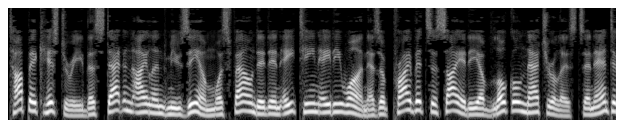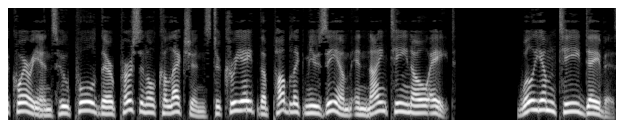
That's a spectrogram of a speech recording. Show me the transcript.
Topic history The Staten Island Museum was founded in 1881 as a private society of local naturalists and antiquarians who pooled their personal collections to create the public museum in 1908. William T. Davis,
